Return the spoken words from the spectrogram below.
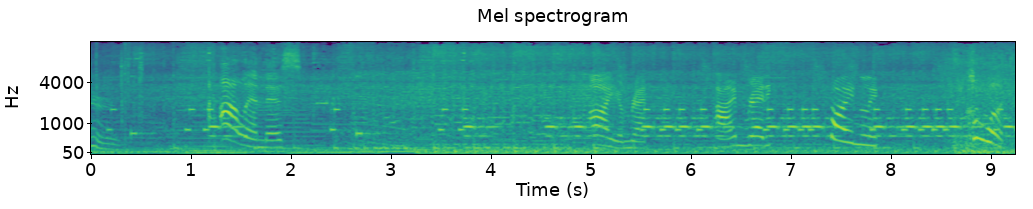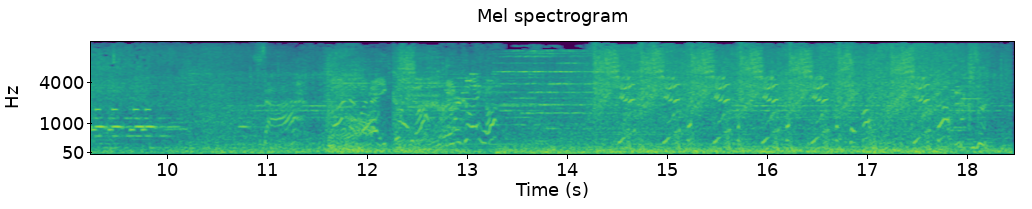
I'll end this! I am ready. I'm ready. Finally! One! Shoot! Shoot! Shoot! Shoot! Shoot! Shoot!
